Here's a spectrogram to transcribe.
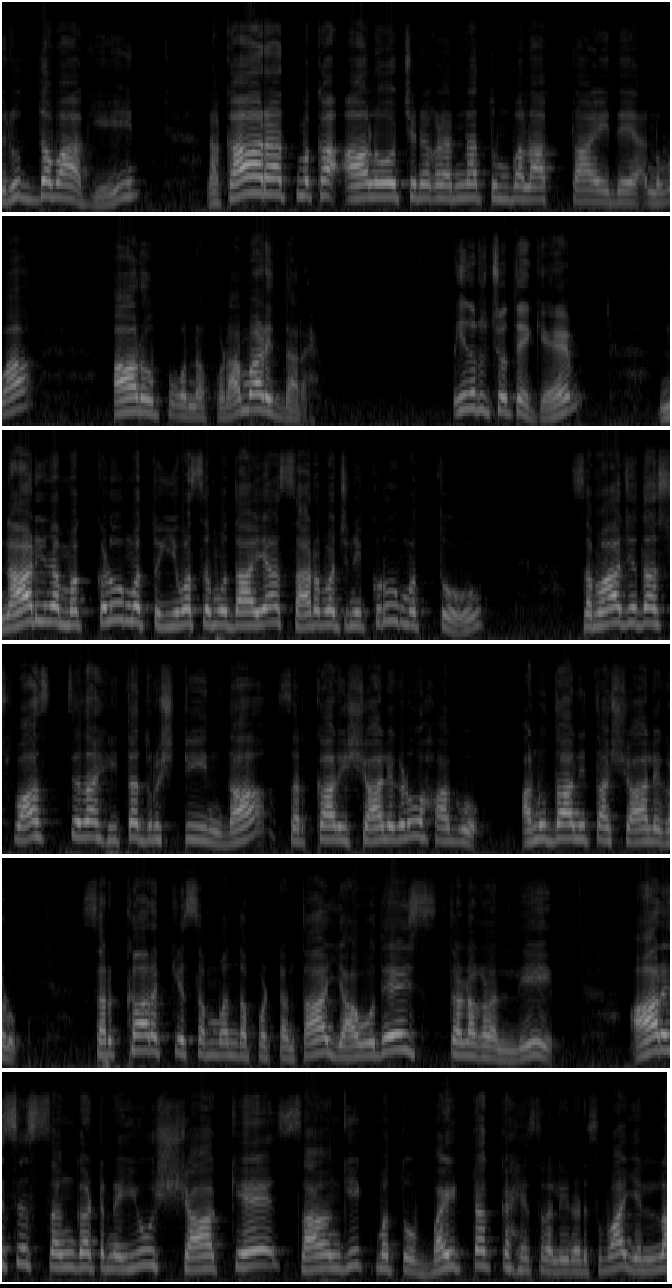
ವಿರುದ್ಧವಾಗಿ ನಕಾರಾತ್ಮಕ ಆಲೋಚನೆಗಳನ್ನು ತುಂಬಲಾಗ್ತಾ ಇದೆ ಅನ್ನುವ ಆರೋಪವನ್ನು ಕೂಡ ಮಾಡಿದ್ದಾರೆ. ಇದರ ಜೊತೆಗೆ ನಾಡಿನ ಮಕ್ಕಳು ಮತ್ತು ಯುವ ಸಮುದಾಯ, ಸಾರ್ವಜನಿಕರು ಮತ್ತು ಸಮಾಜದ ಸ್ವಾಸ್ಥ್ಯದ ಹಿತದೃಷ್ಟಿಯಿಂದ ಸರ್ಕಾರಿ ಶಾಲೆಗಳು ಹಾಗೂ ಅನುದಾನಿತ ಶಾಲೆಗಳು ಸರ್ಕಾರಕ್ಕೆ ಸಂಬಂಧಪಟ್ಟಂತಹ ಯಾವುದೇ ಸ್ಥಳಗಳಲ್ಲಿ ಆರ್ ಎಸ್ ಎಸ್ ಸಂಘಟನೆಯು ಶಾಖೆ, ಸಾಂಘಿಕ್ ಮತ್ತು ಬೈಠಕ್ ಹೆಸರಲ್ಲಿ ನಡೆಸುವ ಎಲ್ಲ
